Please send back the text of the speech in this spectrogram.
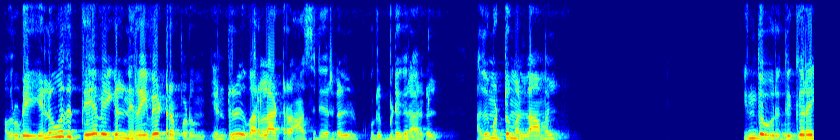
அவருடைய எழுபது தேவைகள் நிறைவேற்றப்படும் என்று வரலாற்று ஆசிரியர்கள் குறிப்பிடுகிறார்கள். அது மட்டுமல்லாமல் இந்த ஒரு திக்கரை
